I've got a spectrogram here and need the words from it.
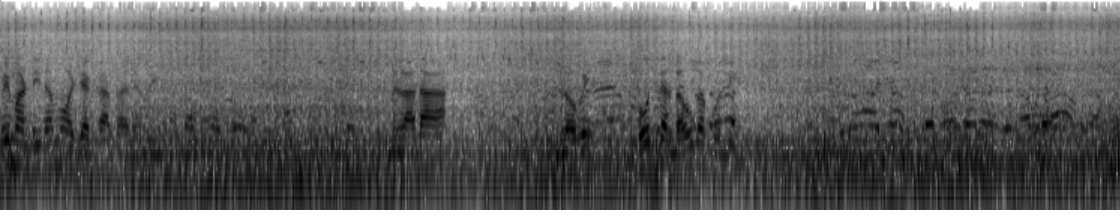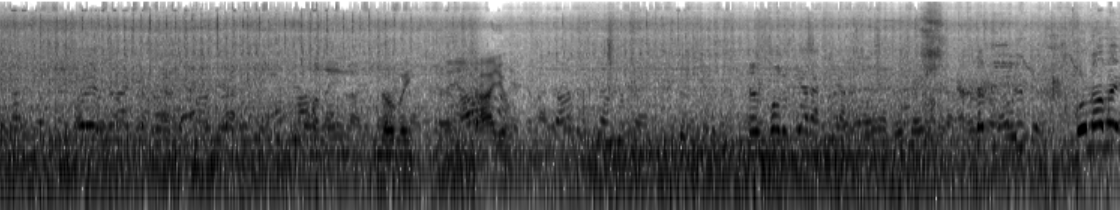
ਵੀ ਮੰਡੀ ਦਾ ਮਾਹੌਲ ਚੈੱਕ ਕਰ ਸਕਦੇ ਹੋ ਬਈ ਮੈਨੂੰ ਲੋ ਬਈ, ਉਧਰ ਦਊਗਾ ਬੋਲੀ। ਲੋ ਬਈ, ਆ ਜਾਓ। 300 ਰੁਪਿਆ ਰੱਖ ਲਿਆ ਬੋਲੋ ਭਾਈ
